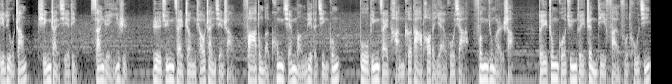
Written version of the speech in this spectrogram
第六章停战协定。三月一日，日军在整条战线上发动了空前猛烈的进攻，步兵在坦克大炮的掩护下蜂拥而上，对中国军队阵地反复突击。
